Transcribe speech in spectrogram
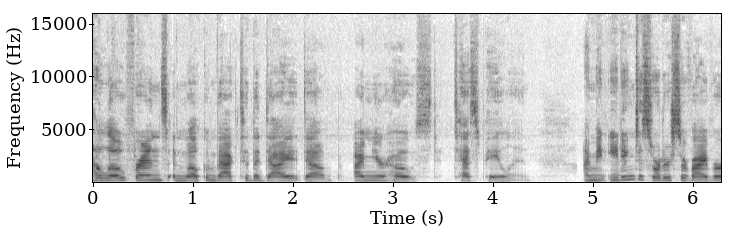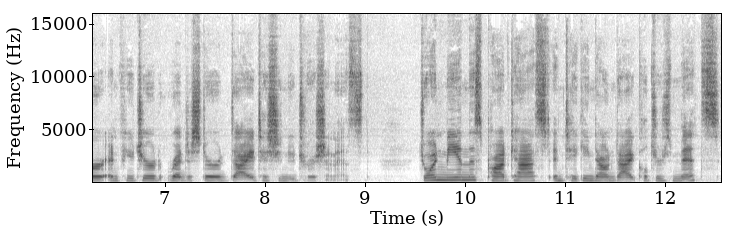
Hello, friends, and welcome back to the Diet Dump. I'm your host, Tess Palin. I'm an eating disorder survivor and future registered dietitian nutritionist. Join me in this podcast in taking down diet culture's myths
